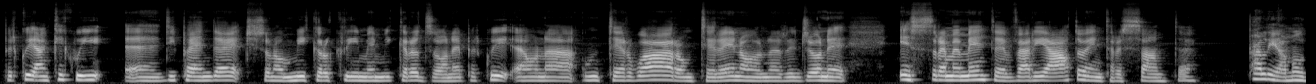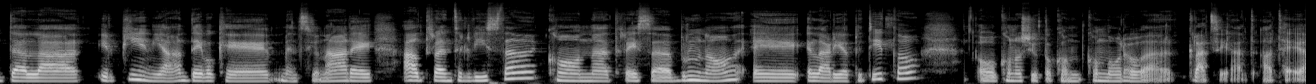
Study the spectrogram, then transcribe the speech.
Per cui anche qui eh, dipende, ci sono microclimi e microzone, per cui è una, un terroir, un terreno, una regione estremamente variato e interessante. Parliamo della devo che menzionare altra intervista con Teresa Bruno e Ilaria Petito. Ho conosciuto con, con loro uh, grazie a, a te,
